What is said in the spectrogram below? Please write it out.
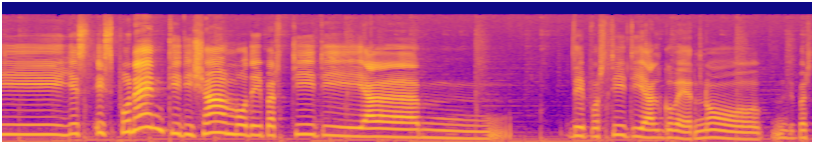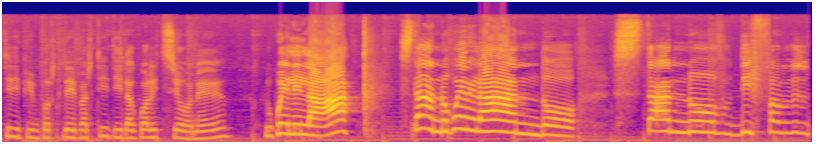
gli es- esponenti, diciamo, dei partiti, ehm, dei partiti al governo, dei partiti più importanti, dei partiti della coalizione, quelli là, stanno querelando, stanno diffam-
